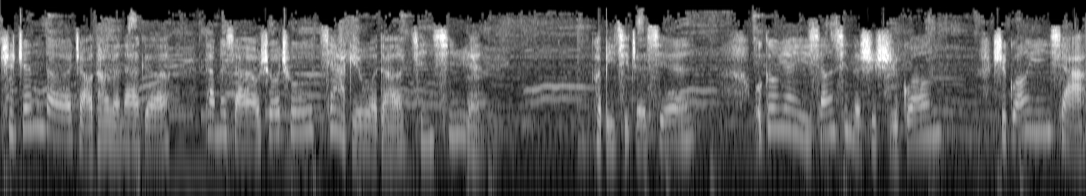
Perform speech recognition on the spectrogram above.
是真的找到了那个他们想要说出“嫁给我”的真心人。可比起这些，我更愿意相信的是时光。是光阴下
